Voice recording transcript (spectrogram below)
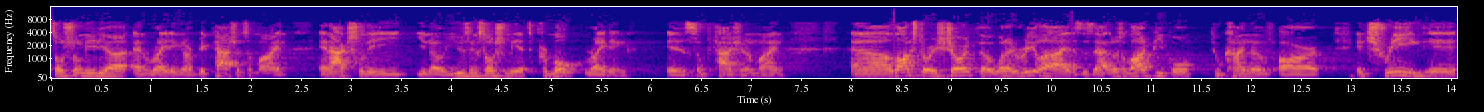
social media and writing are big passions of mine. And actually, you know, using social media to promote writing is a passion of mine. Uh, long story short, though, what I realized is that there's a lot of people who kind of are intrigued in,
